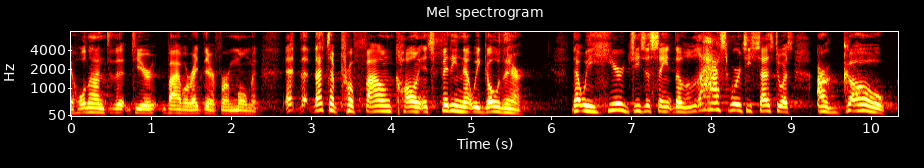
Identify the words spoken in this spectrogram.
hold on to, the, to your Bible right there for a moment. That, that's a profound calling. It's fitting that we go there, that we hear Jesus saying the last words he says to us are go.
